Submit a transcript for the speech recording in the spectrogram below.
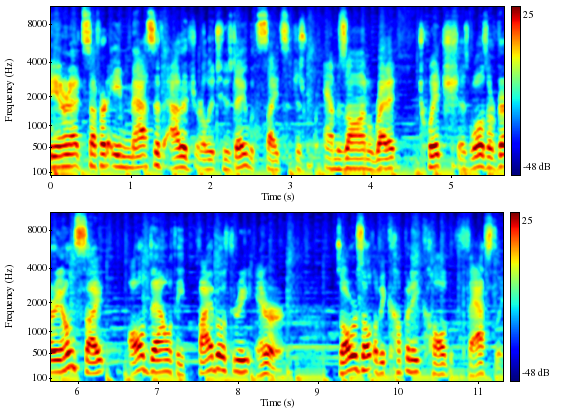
The internet suffered a massive outage early Tuesday with sites such as Amazon, Reddit, Twitch, as well as our very own site, all down with a 503 error. It's all a result of a company called Fastly.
